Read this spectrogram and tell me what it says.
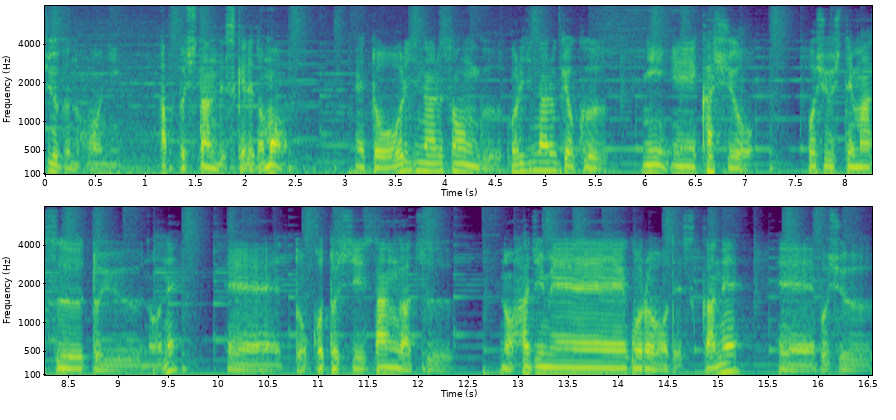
YouTube の方にアップしたんですけれども、えっと、オリジナルソングオリジナル曲に、えー、歌手を募集してますというのをね、えー、っと今年3月の初め頃ですかね、えー、募集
